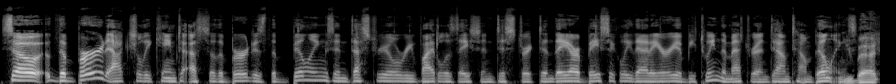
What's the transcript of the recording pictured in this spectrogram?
so the bird actually came to us. So the bird is the Billings Industrial Revitalization District, and they are basically that area between the metro and downtown Billings. You bet.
